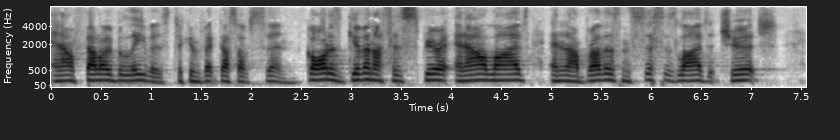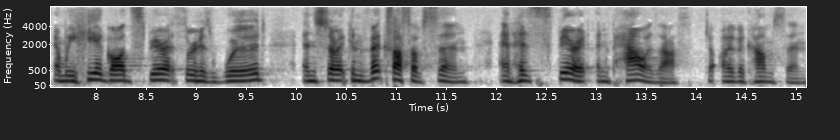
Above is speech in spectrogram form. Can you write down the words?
and our fellow believers to convict us of sin. God has given us His Spirit in our lives and in our brothers and sisters' lives at church, and we hear God's Spirit through His Word, and so it convicts us of sin, and His Spirit empowers us to overcome sin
